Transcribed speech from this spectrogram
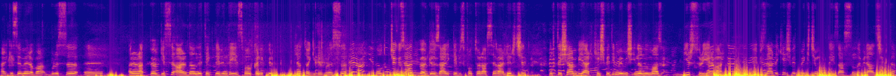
Herkese merhaba. Burası e, Ararat bölgesi. Ardağın eteklerindeyiz. Volkanik bir plato gibi burası. Oldukça güzel bir bölge. Özellikle biz fotoğraf severler için muhteşem bir yer. Keşfedilmemiş inanılmaz bir sürü yeri var. Ve bizler de keşfetmek için buradayız aslında birazcık da.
